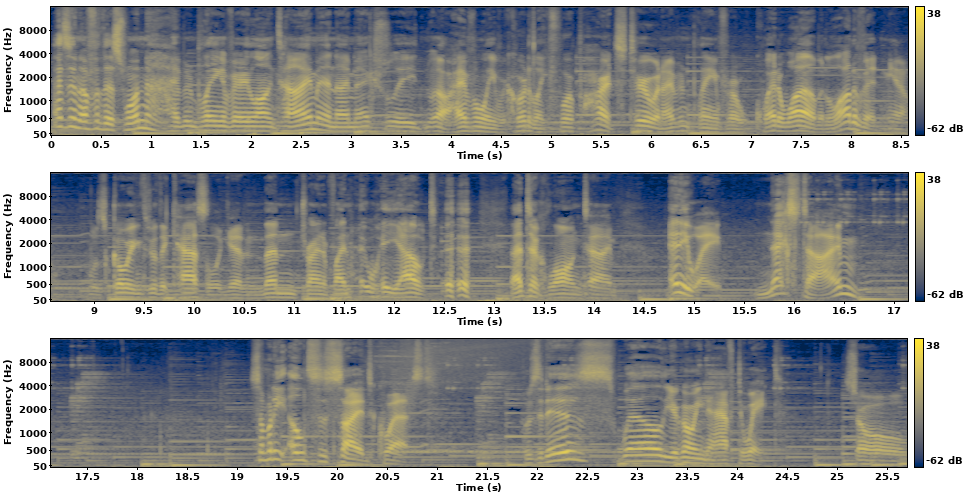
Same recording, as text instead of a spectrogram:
that's enough of this one. I've been playing a very long time, and I'm actually... Well, I've only recorded like four parts, too, and I've been playing for quite a while, but a lot of it, you know, was going through the castle again, and then trying to find my way out. that took a long time. Anyway, next time... Somebody else's side quest. Whose it is, well, you're going to have to wait. So,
